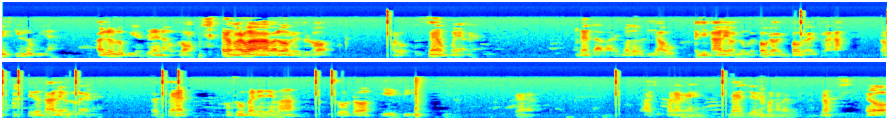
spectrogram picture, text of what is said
execute လုပ်ပြီးတာအလုပ်လုပ်ပြီးတယ် brand တာပေါ့နော်အဲ့တော့ငါတို့ကဘာလုပ်ရမလဲဆိုတော့ဟို van ကိုဖွင့်ရမယ်တန်းစားပါတယ်ဘာလို့လဲဒီဟာကို အရင်နားလည်အောင်လုပ်မယ်ပေါက်တာပေါက်တာခဏထားနော်ဒီလိုနားလည်အောင်လုပ်လိုက်မယ် van control panel ထဲမှာ control.exe brand အားစုဖွင့်လိုက်မယ် brand ဆိုလည်းဖွင့်ထားလိုက်ပါနော်အဲ့တော့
